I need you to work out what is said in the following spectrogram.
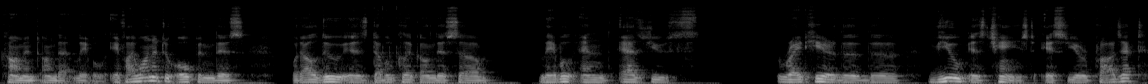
comment on that label. If i wanted to open this what I'll do is double click on this uh, label and as you right here the the view is changed. It's your project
